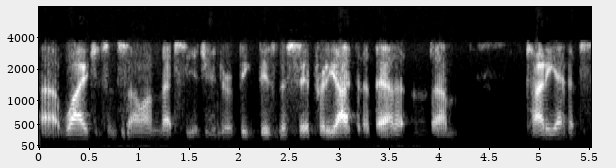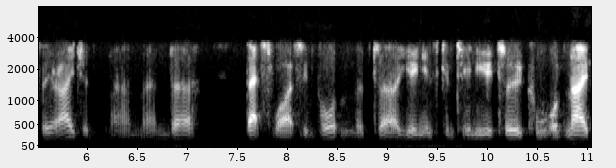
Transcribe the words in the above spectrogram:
uh, wages, and so on. That's the agenda of big business. They're pretty open about it. And um, Tony Abbott's their agent, um, and uh, that's why it's important that unions continue to coordinate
